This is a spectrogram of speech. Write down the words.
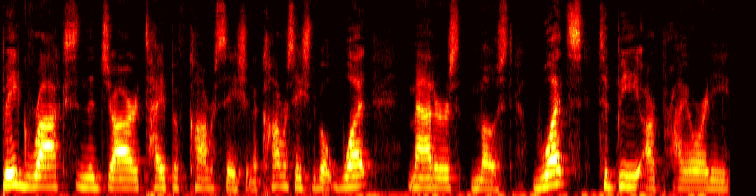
big rocks in the jar type of conversation, a conversation about what matters most, what's to be our priority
